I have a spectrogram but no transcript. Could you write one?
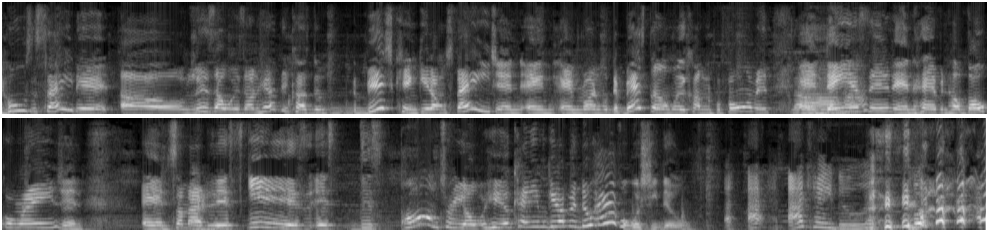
who's to say that uh, Lizzo is unhealthy? Because the, the bitch can get on stage and, and, and run with the best of them when it comes to performing Uh-huh. and dancing and having her vocal range and and somebody And- that's skinny is, is this palm tree over here can't even get up and do half of what she do. I, I, I can't do it.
